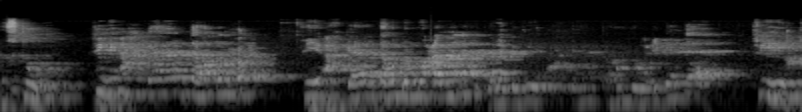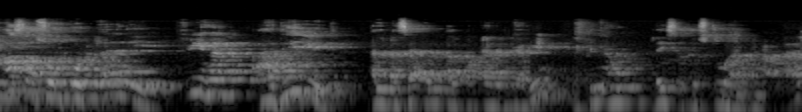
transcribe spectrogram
دستور. فيه أحكام تهم الحكم. فيه أحكام تهم المعاملات ولكن فيه أحكام تهم العبادات. فيه قصص قرآني فيها عديد المسائل القرآن الكريم لكنه ليس دستورا بمعنى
